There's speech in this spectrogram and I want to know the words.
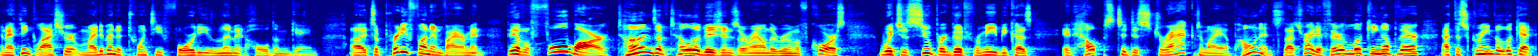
And I think last year it might have been a 2040 limit hold'em game. Uh, it's a pretty fun environment. They have a full bar, tons of televisions around the room, of course, which is super good for me because it helps to distract my opponents. That's right. If they're looking up there at the screen to look at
